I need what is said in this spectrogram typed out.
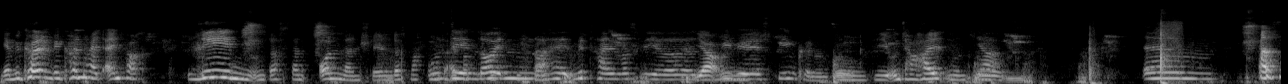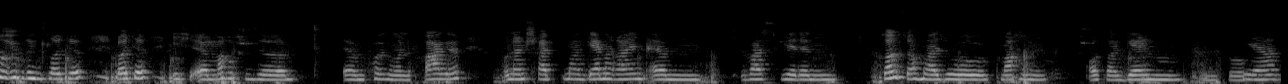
Ja, wir können, wir können halt einfach reden und das dann online stellen. Das macht uns und den Leuten halt mitteilen, was wir, Ja, wie wir spielen können und so. Und die unterhalten und so. Ja. Ähm, Achso, übrigens, Leute, Leute, ich äh, mache auf diese ähm, Folge mal eine Frage und dann schreibt mal gerne rein, ähm, was wir denn sonst noch mal so machen, außer Game und so. ja.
